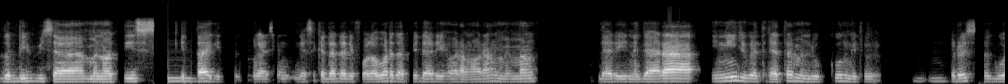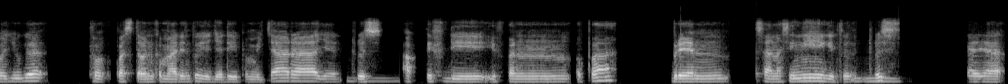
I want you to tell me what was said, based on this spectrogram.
lebih bisa menotis Hmm. kita gitu nggak nggak sekedar dari follower tapi dari orang-orang memang dari negara ini juga ternyata mendukung gitu Mm-mm. terus gua juga pas tahun kemarin tuh ya jadi pembicara ya terus Mm. aktif di event apa brand sana sini gitu Mm-mm. terus kayak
